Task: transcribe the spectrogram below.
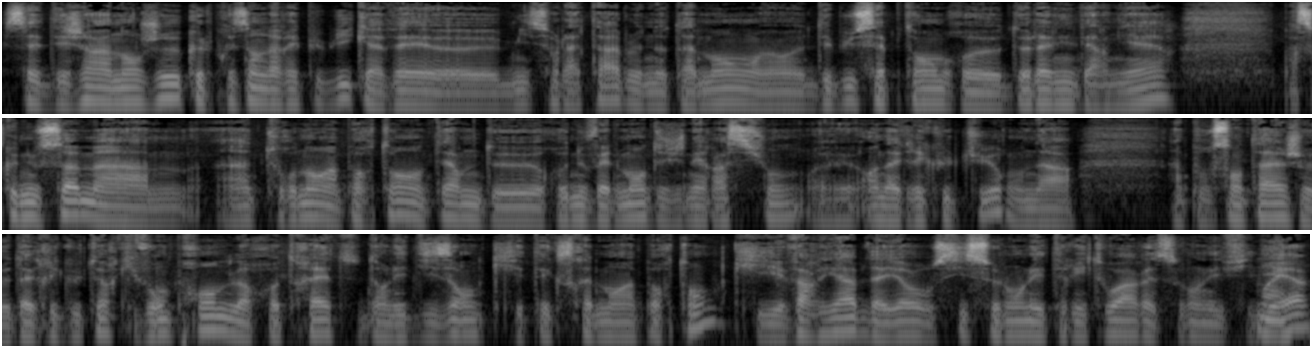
c'est déjà un enjeu que le président de la République avait euh, mis sur la table, notamment début septembre de l'année dernière, parce que nous sommes à, un tournant important en termes de renouvellement des générations euh, en agriculture. On a un pourcentage d'agriculteurs qui vont prendre leur retraite dans les 10 ans qui est extrêmement important, qui est variable d'ailleurs aussi selon les territoires et selon les filières.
